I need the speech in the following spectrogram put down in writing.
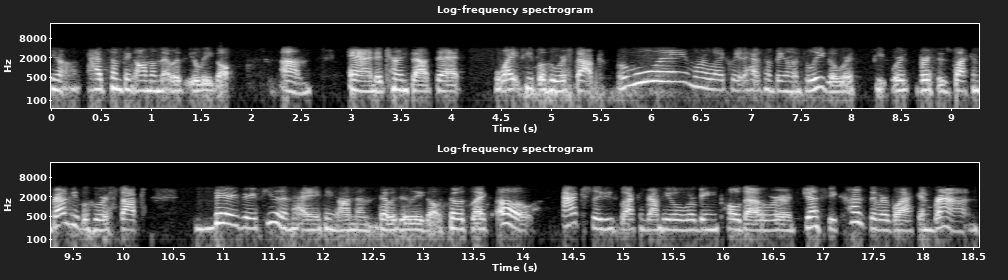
you know had something on them that was illegal. Um, and it turns out that white people who were stopped were way more likely to have something on that's illegal versus black and brown people who were stopped. Very, very few of them had anything on them that was illegal. So it's like, oh, actually, these black and brown people were being pulled over just because they were black and brown,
